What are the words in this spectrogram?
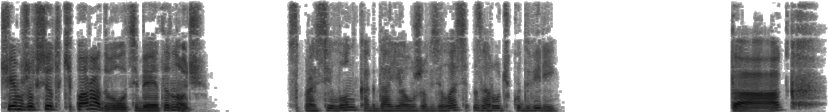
«Чем же все-таки порадовала тебя эта ночь?» — спросил он, когда я уже взялась за ручку двери. «Так...»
